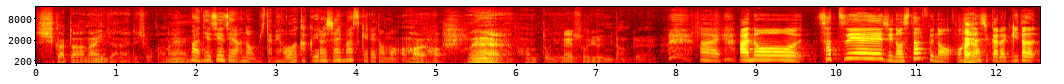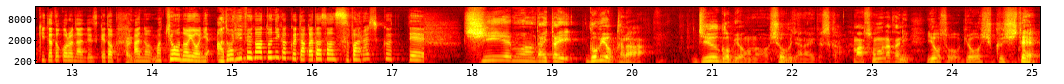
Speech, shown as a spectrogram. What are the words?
仕方はないんじゃないでしょうかね。まあね全然あの見た目はお若くいらっしゃいますけれども、はいはい、ねえ本当にねそういう意味なんで。はい、あのー撮影時のスタッフのお話から聞いた,、聞いたところなんですけど、はい。あのまあ今日のようにアドリブがとにかく高田さん素晴らしくって、CM はだいたい5秒から15秒の勝負じゃないですか、まあ、その中に要素を凝縮して、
